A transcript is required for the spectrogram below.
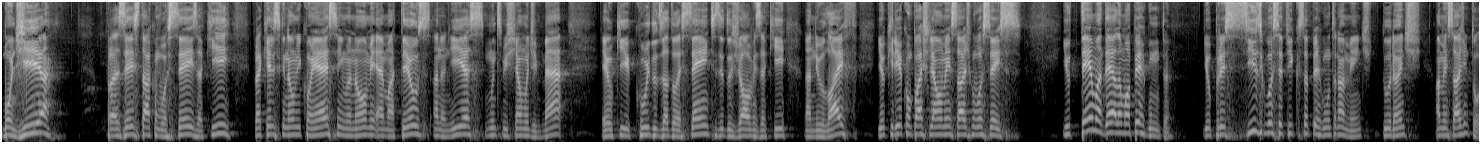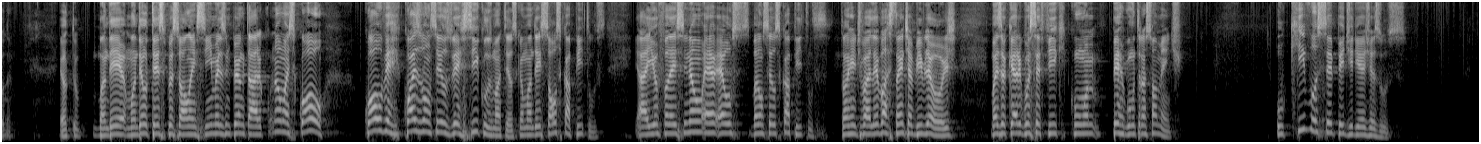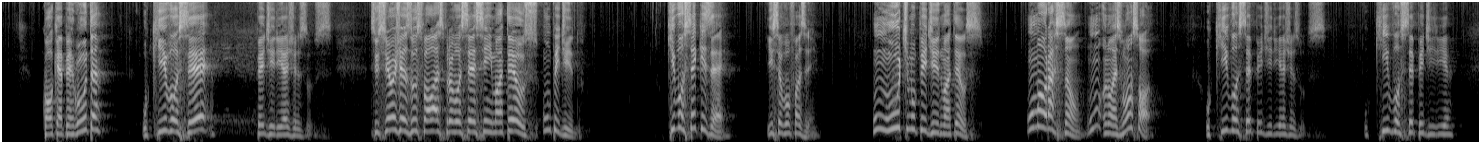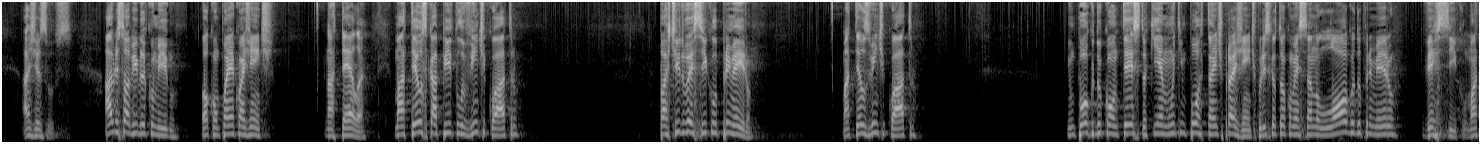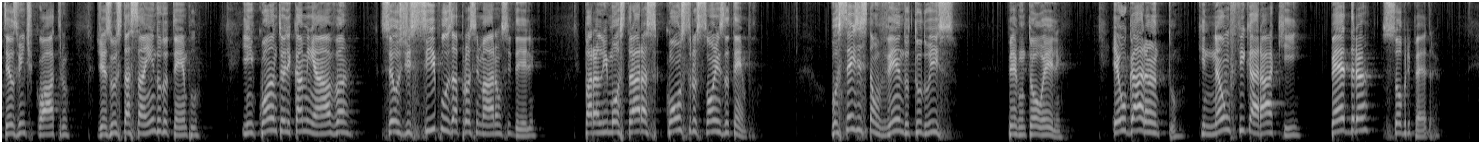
Bom dia, prazer estar com vocês aqui. Para aqueles que não me conhecem, meu nome é Matheus Ananias, muitos me chamam de Matt. Eu que cuido dos adolescentes e dos jovens aqui na New Life. E eu queria compartilhar uma mensagem com vocês. E o tema dela é uma pergunta. E eu preciso que você fique com essa pergunta na mente durante a mensagem toda. Eu mandei, mandei o texto pro pessoal lá em cima, eles me perguntaram: não, mas qual, quais vão ser os versículos, Mateus? Que eu mandei só os capítulos. E aí eu falei assim: não, é, é os, vão ser os capítulos. Então a gente vai ler bastante a Bíblia hoje. Mas eu quero que você fique com uma pergunta na sua mente: O que você pediria a Jesus? Qual é pergunta? O que você pediria a Jesus? Se o Senhor Jesus falasse para você assim, Mateus, um pedido. O que você quiser, isso eu vou fazer. Um último pedido, Mateus. Uma oração, um, mas uma só. O que você pediria a Jesus? O que você pediria a Jesus? Abre sua Bíblia comigo, ou acompanha com a gente na tela. Mateus capítulo 24, a partir do versículo 1. Mateus 24, e um pouco do contexto aqui é muito importante para a gente, por isso que eu estou começando logo do primeiro versículo. Mateus 24, Jesus está saindo do templo, e enquanto ele caminhava, seus discípulos aproximaram-se dele para lhe mostrar as construções do templo. Vocês estão vendo tudo isso? perguntou ele. Eu garanto que não ficará aqui pedra sobre pedra.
